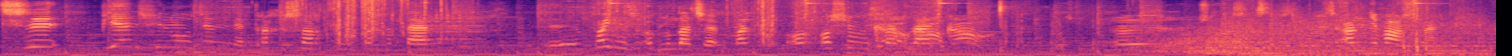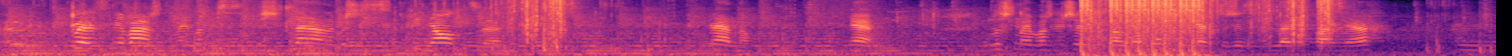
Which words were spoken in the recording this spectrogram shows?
3, 5 filmów dziennie, trochę shortów, trochę ten. E, Fajnie, że oglądacie. Ma 8 wyświetleń. Muszę to sobie zrobić, ale nieważne. Yy, to jest nieważne. Najważniejsze są wyświetlenia, najważniejsze są pieniądze. Nie no. Nie. Zresztą najważniejsze jest pełnia mózgu, jak coś jest nie fajnie. Mm!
